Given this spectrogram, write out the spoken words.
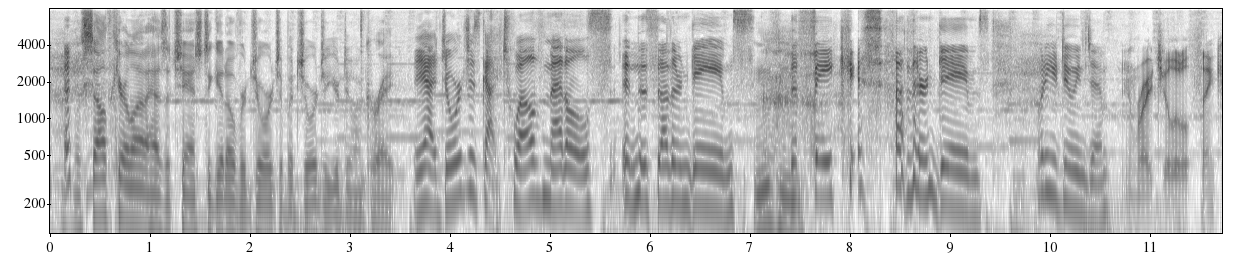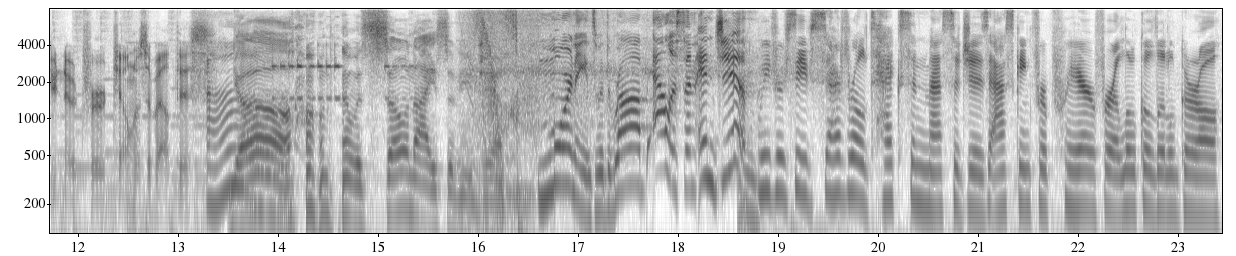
well, South Carolina has a chance to get over Georgia, but Georgia, you're doing great. Yeah, Georgia's got 12 medals in the Southern Games, Mhm. the fake Southern Games. What are you doing, Jim? And write you a little thank you note for telling us about this. Oh. Oh, that was so nice of you, Jim. Mornings with Rob, Allison, and Jim. We've received several texts and messages asking for prayer for a local little girl,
